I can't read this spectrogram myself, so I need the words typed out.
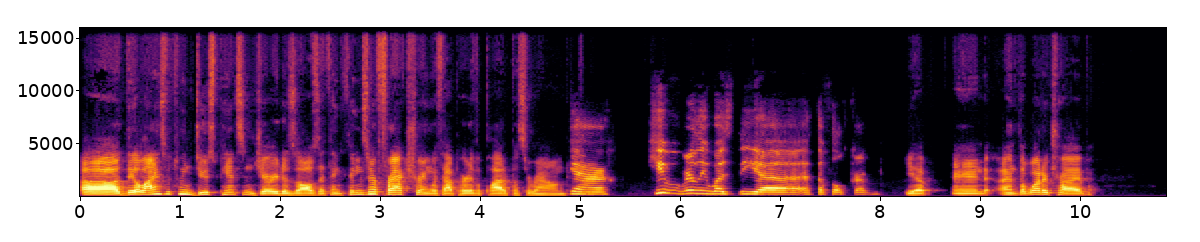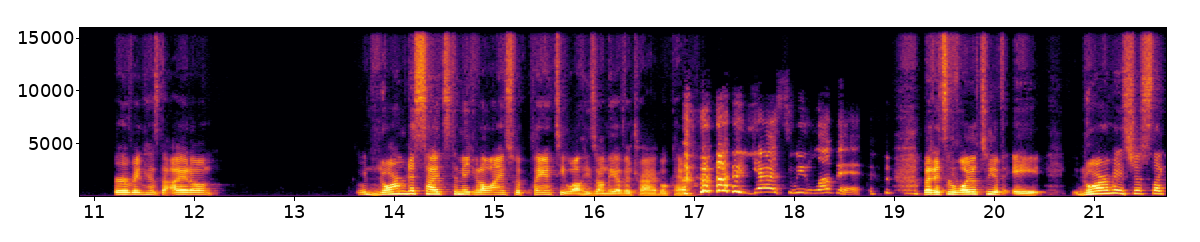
uh, the alliance between Doof's Pants and Jerry dissolves. I think things are fracturing without Perry the Platypus around. yeah. He really was the uh the fulcrum. Yep. And and the Water Tribe, Irving has the idol. Norm decides to make an alliance with Planty while he's on the other tribe. Okay. yes, we love it. but it's a loyalty of eight. Norm is just like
